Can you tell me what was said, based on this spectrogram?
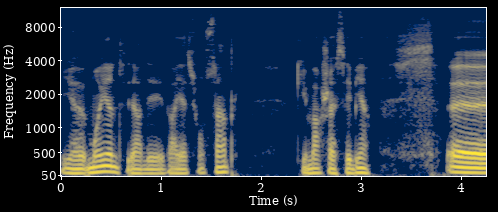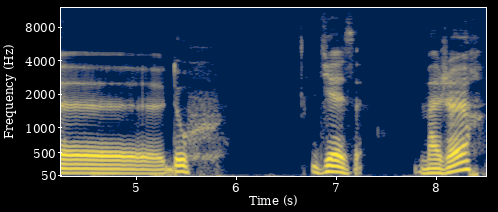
Il y a moyen de faire des variations simples qui marchent assez bien. Euh, do dièse majeur,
